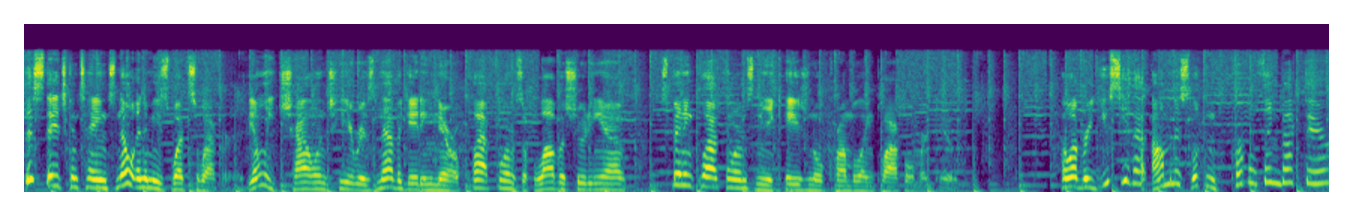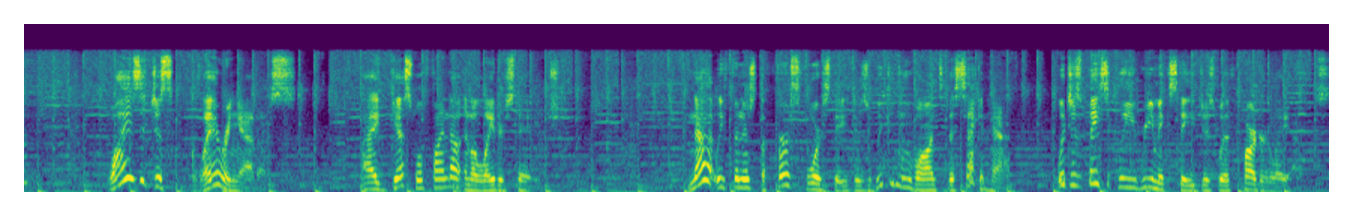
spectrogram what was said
This stage contains no enemies whatsoever. The only challenge here is navigating narrow platforms with lava shooting out, spinning platforms, and the occasional crumbling platform or two. However, you see that ominous looking purple thing back there? Why is it just glaring at us? I guess we'll find out in a later stage. Now that we've finished the first four stages, we can move on to the second half, which is basically remix stages with harder layouts.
